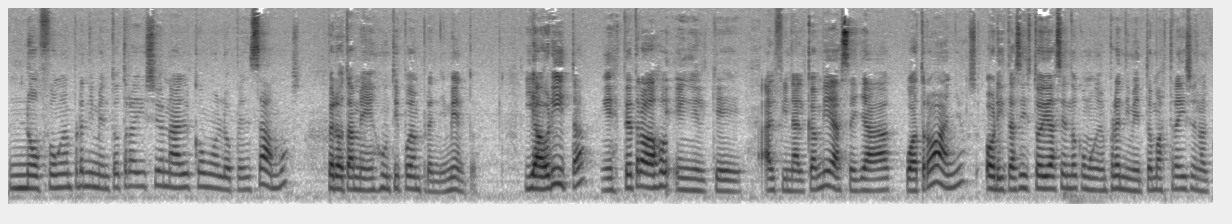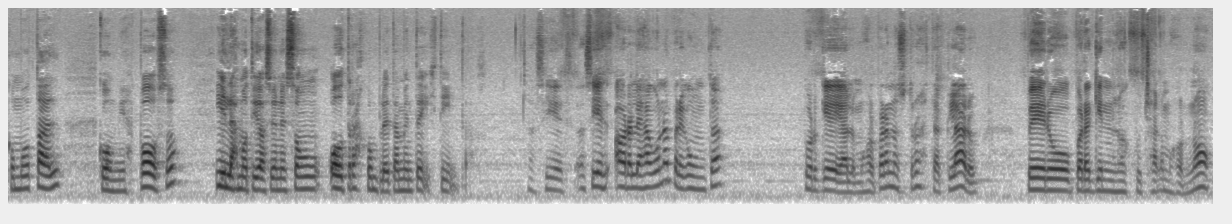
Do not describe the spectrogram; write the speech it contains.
No fue un emprendimiento tradicional como lo pensamos, pero también es un tipo de emprendimiento. Y ahorita, en este trabajo en el que al final cambié hace ya cuatro años, ahorita sí estoy haciendo como un emprendimiento más tradicional como tal, con mi esposo, y las motivaciones son otras completamente distintas. Así es, así es. Ahora les hago una pregunta, porque a lo mejor para nosotros está claro, pero para quienes lo escuchan a lo mejor no.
